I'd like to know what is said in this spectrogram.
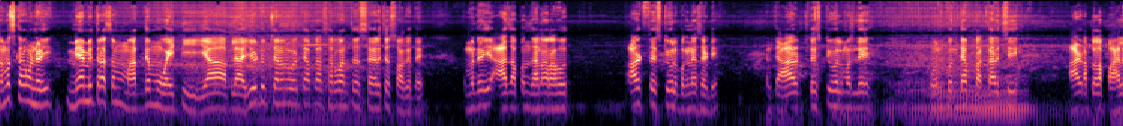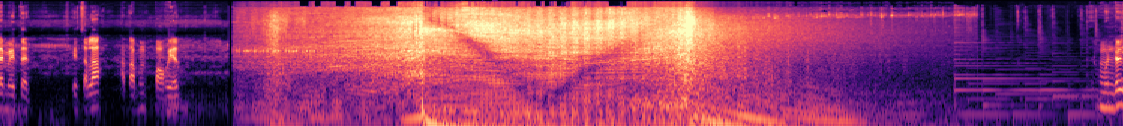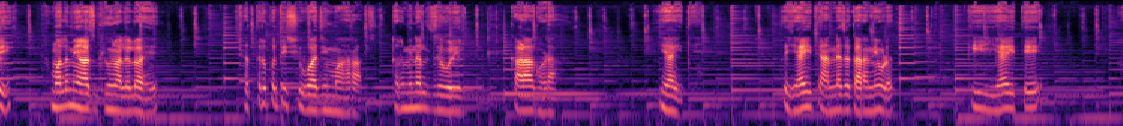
नमस्कार मंडळी मी अमित रासम माध्यम वाय टी या आपल्या यूट्यूब चॅनलवरती आपल्या सर्वांचं सहरचं स्वागत आहे. मंडळी आज आपण जाणार आहोत आर्ट फेस्टिवल बघण्यासाठी. आणि त्या आर्ट फेस्टिवलमधले कोणकोणत्या प्रकारची आर्ट आपल्याला पाहायला मिळतात ते चला आता आपण पाहूयात. मंडळी तुम्हाला मी आज घेऊन आलेलो आहे छत्रपती शिवाजी महाराज टर्मिनल जवळील काळा घोडा या इथे. तर या इथे आणण्याचं कारण एवढंच की या इथे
